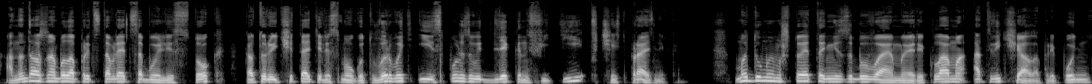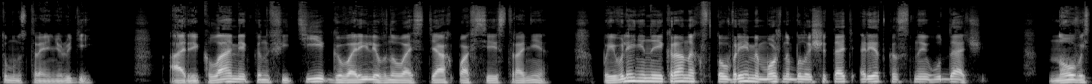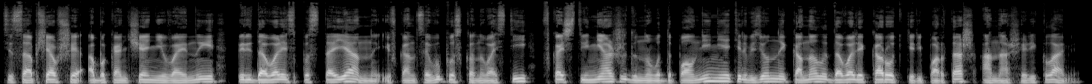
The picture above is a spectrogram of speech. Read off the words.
Она должна была представлять собой листок, который читатели смогут вырвать и использовать для конфетти в честь праздника. Мы думаем, что эта незабываемая реклама отвечала приподнятому настроению людей. О рекламе конфетти говорили в новостях по всей стране. Появление на экранах в то время можно было считать редкостной удачей. Новости, сообщавшие об окончании войны, передавались постоянно, и в конце выпуска новостей в качестве неожиданного дополнения телевизионные каналы давали короткий репортаж о нашей рекламе.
